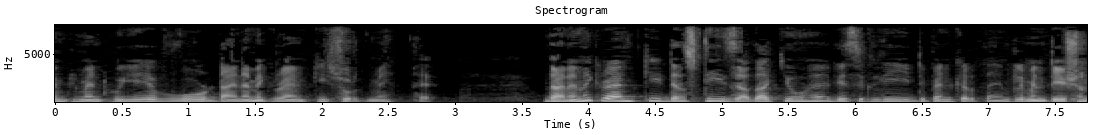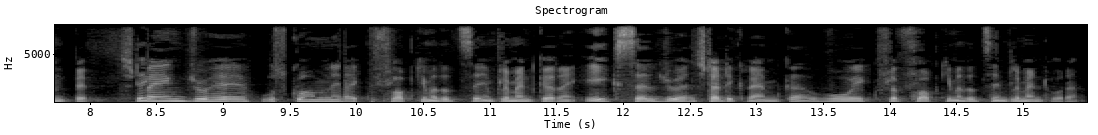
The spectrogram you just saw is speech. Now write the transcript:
امپلیمنٹ ہوئی ہے، وہ ڈائنامک ریم کی صورت میں ہے۔ ڈائنامک ریم کی ڈینسٹی زیادہ کیوں ہے؟ بیسکلی ڈیپینڈ کرتا ہے امپلیمنٹیشن پہ۔ ریم جو ہے، اس کو ہم نے ایک فلوپ کی مدد سے امپلیمنٹ کر رہے ہیں۔ ایک سیل جو ہے اسٹیٹک ریم کا، وہ ایک فلپ فلوپ کی مدد سے امپلیمنٹ ہو رہا ہے۔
